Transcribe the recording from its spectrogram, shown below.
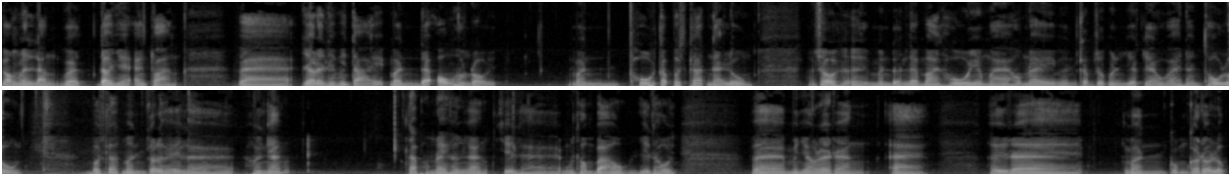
vẫn lành lặn về tới nhà an toàn. Và do đến hiện tại mình đã ổn hơn rồi. Mình thu tập podcast này luôn. Thật sự thì mình định là mai thu nhưng mà hôm nay mình cảm xúc mình giật dào quá nên thu luôn. Podcast mình có thể là hơi ngắn. Tập hôm nay hơi ngắn chỉ là muốn thông báo vậy thôi. Và mình nhận ra rằng à thì ra mình cũng có đôi lúc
